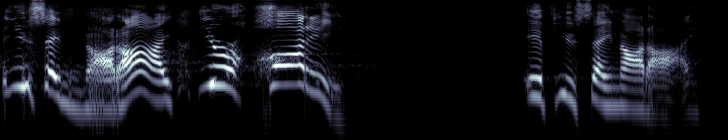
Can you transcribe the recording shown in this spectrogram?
And you say, Not I. You're haughty if you say, Not I.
